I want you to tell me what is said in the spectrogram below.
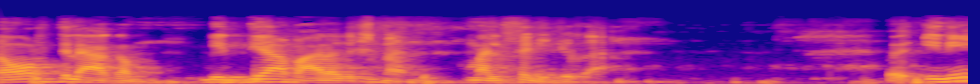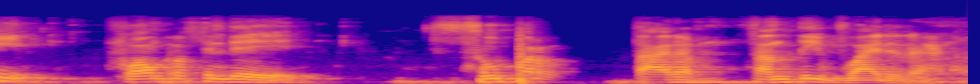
നോർത്തിലാകും വിദ്യാ ബാലകൃഷ്ണൻ മത്സരിക്കുക. ഇനി കോൺഗ്രസിന്റെ സൂപ്പർ താരം സന്ദീപ് വാര്യരാണ്.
